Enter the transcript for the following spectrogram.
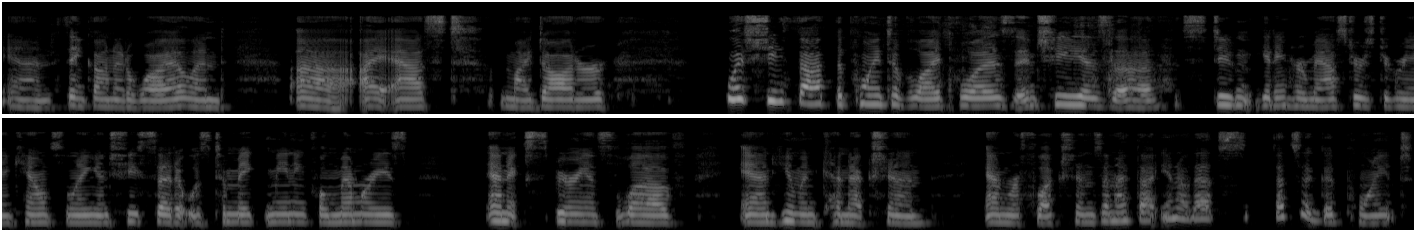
and think on it a while. And uh, I asked my daughter what she thought the point of life was, and she is a student getting her master's degree in counseling, and she said it was to make meaningful memories and experience love and human connection and reflections. And I thought, you know, that's that's a good point,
